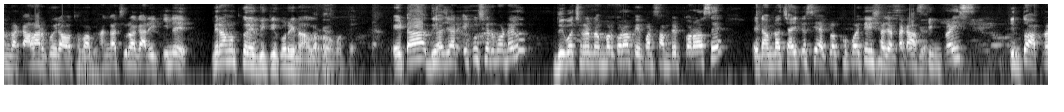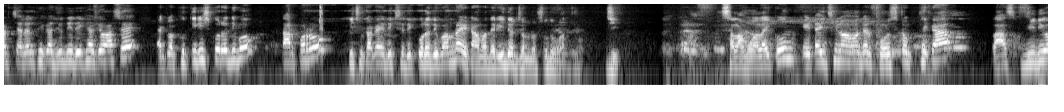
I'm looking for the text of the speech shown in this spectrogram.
আমরা কালার কইরা অথবা ভাঙ্গাচুরা গাড়ি কিনে মেরামত করে বিক্রি করি না আল্লাহর. রহমতে। এটা দুই হাজার একুশের মডেল দুই বছরের নাম্বার করা পেপার আপডেট করা আছে। এটা আমরা চাইতেছি এক লক্ষ পঁয়ত্রিশ হাজার টাকা. আস্কিং প্রাইস কিন্তু আপনার চ্যানেল থেকে যদি দেখে কেউ আসে এক লক্ষ তিরিশ করে দিব। তারপরও কিছু টাকা এদিক সেদিক করে দিব আমরা। এটা আমাদের ঈদের জন্য শুধুমাত্র। জি। সালামু আলাইকুম। এটাই ছিল আমাদের ফোর স্টক থেকে। লাস্ট ভিডিও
